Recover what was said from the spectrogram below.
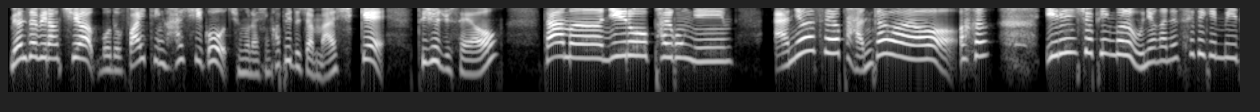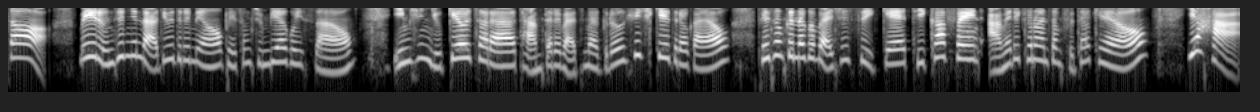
면접이랑 취업 모두 파이팅 하시고 주문하신 커피 두 잔 맛있게 드셔 주세요. 다음은 1580님. 안녕하세요. 반가워요. 1인 쇼핑몰을 운영하는 새댁입니다. 매일 은지님 라디오 들으며 배송 준비하고 있어요. 임신 6개월 차라 다음 달을 마지막으로 휴식기에 들어가요. 배송 끝나고 마실 수 있게 디카페인 아메리카노 한 잔 부탁해요. 야하!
